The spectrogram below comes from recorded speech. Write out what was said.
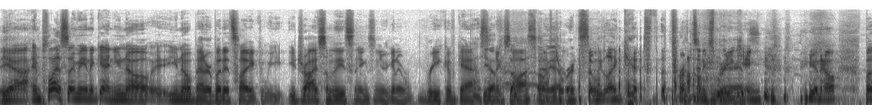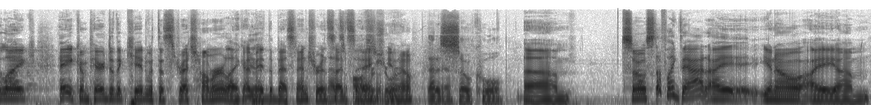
Yeah, and plus, I mean, again, you know, you know better, but it's like you, you drive some of these things and you're gonna reek of gas Yep. and exhaust Oh, yeah. afterwards. So we like get to the experience. reeking, you know. But like, hey, compared to the kid with the stretch Hummer, like I made the best entrance, That's I'd say. awesome. Sure. You know, That is Yeah. so cool. um, so stuff like that. I, you know, I um,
